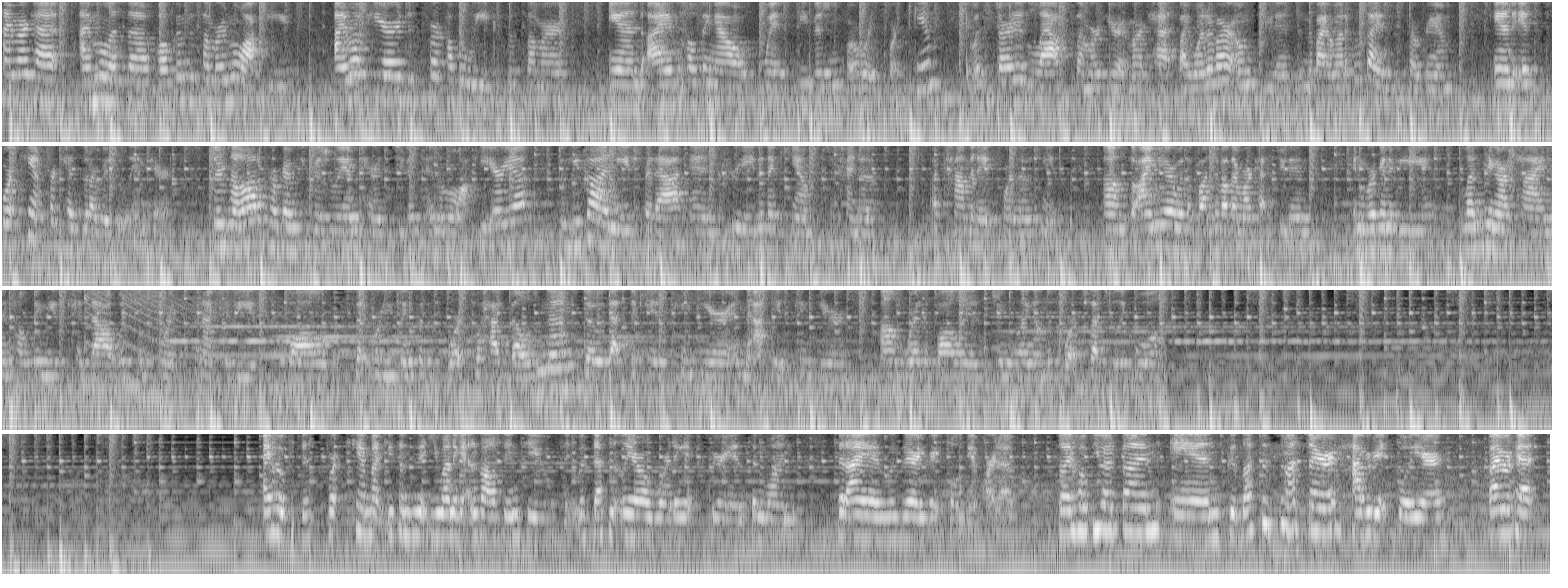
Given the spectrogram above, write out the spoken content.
Hi Marquette, I'm Melissa. Welcome to Summer in Milwaukee. I'm up here just for a couple weeks this summer and I'm helping out with the Vision Forward Sports Camp. It was started last summer here at Marquette by one of our own students in the Biomedical Sciences program and it's a sports camp for kids that are visually impaired. There's not a lot of programs for visually impaired students in the Milwaukee area, so he saw a need for that and created a camp to kind accommodate for those needs. Um, so I'm here with a bunch of other Marquette students and we're going to be lending our time and helping these kids out with some sports and activities. Balls that we're using for the sports will have bells in them so that the kids can hear and the athletes can hear um, where the ball is jingling on the court. So that's really cool. I hope this sports camp might be something that you want to get involved into. It was definitely a rewarding experience and one that I was very grateful to be a part of. So I hope you had fun and good luck this semester. Have a great school year. Bye Marquette.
